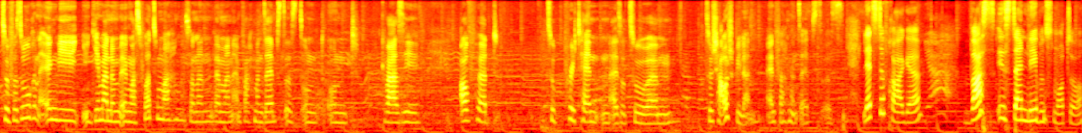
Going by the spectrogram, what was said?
zu versuchen, irgendwie jemandem irgendwas vorzumachen, sondern wenn man einfach man selbst ist und, und quasi aufhört zu pretenden, also zu, ähm, zu Schauspielern, einfach man selbst ist. Letzte Frage. Was ist dein Lebensmotto?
